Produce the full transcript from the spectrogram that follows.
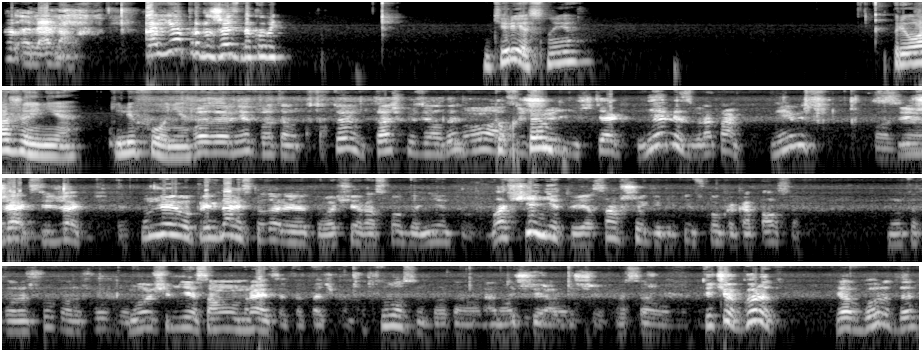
А я продолжаю знакомить Интересные. Приложения в телефоне. Базар нет, братан. Кто, тачку взял, да? Ну, а ты ништяк. Немец, братан. Немец? Свежак, свежак. Ну, мне его пригнали, сказали, это вообще расхода нету. Вообще нету, я сам в шоке, прикинь, сколько катался. Ну это хорошо, хорошо. Ну, в общем, мне самому нравится эта тачка. Носом, братан? От души, от души. Красава. Ты что, в город? Я в город, да?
